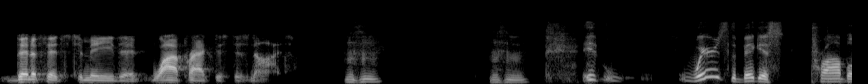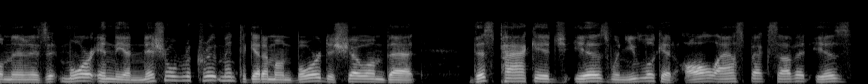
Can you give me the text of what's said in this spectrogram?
benefits to me that why practice does not. Mm-hmm. Mm-hmm. It where's the biggest problem and is it more in the initial recruitment to get them on board to show them that this package is when you look at all aspects of it is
